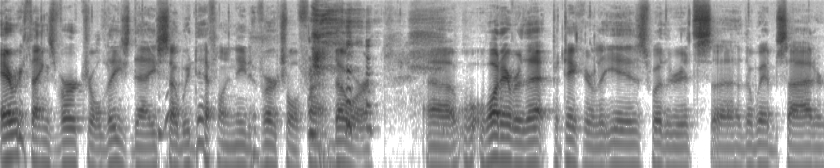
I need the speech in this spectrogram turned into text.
everything's virtual these days, so we definitely need a virtual front door. Uh, whatever that particularly is, whether it's uh, the website or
